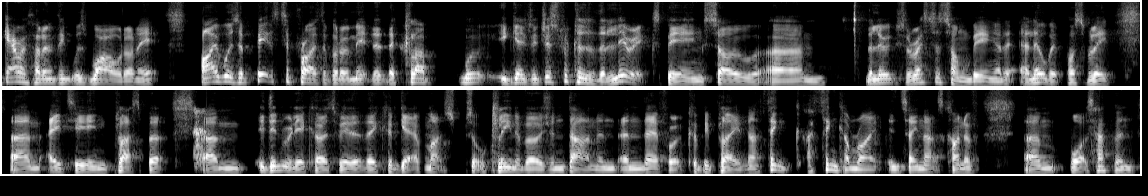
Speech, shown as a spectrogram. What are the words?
Gareth, I don't think was wild on it. I was a bit surprised. I've got to admit that the club engaged just because of the lyrics being so. Um, the lyrics for the rest of the song being a, a little bit possibly um, 18 plus, but um, it didn't really occur to me that they could get a much sort of cleaner version done, and, and therefore it could be played. And I think I think I'm right in saying that's kind of um, what's happened.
